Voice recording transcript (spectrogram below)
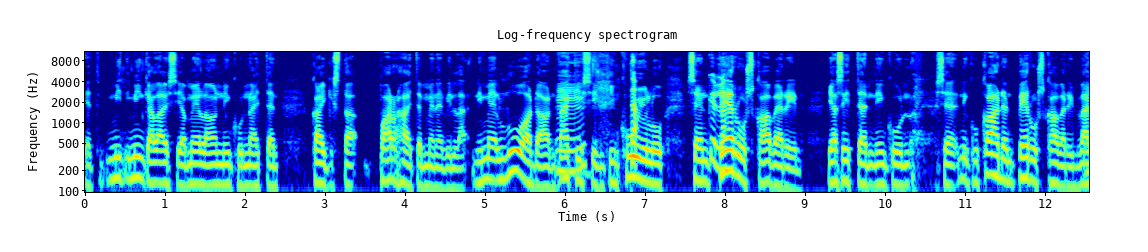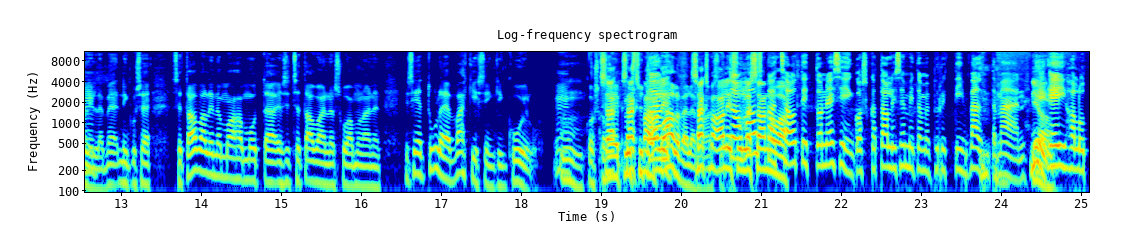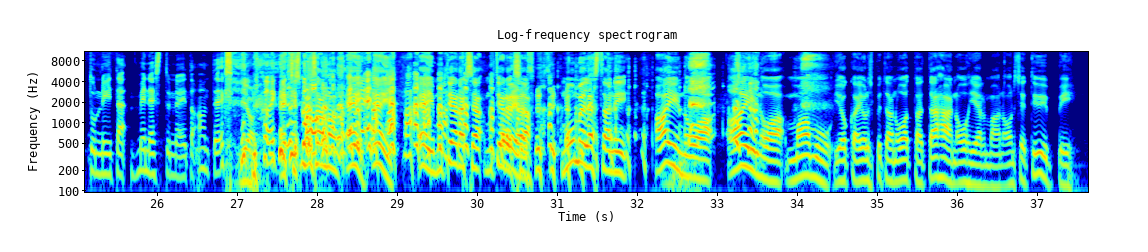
että minkälaisia meillä on niin kuin näiden kaikista parhaiten menevillä, niin me luodaan mm. väkisinkin kuilu sen Ta- peruskaverin ja sitten niin kuin se niin kuin kahden peruskaverin välillä, mm. me, niin kuin se, se tavallinen maahanmuuttaja ja sitten se tavallinen suomalainen, niin siihen tulee väkisinkin kuilu. Mm. mm. Koska Sa- me ei pystytä mä, palvelemaan Saanko mä Ali sulle hauska, sanoa? että sä otit ton esiin, koska tämä oli se, mitä me pyrittiin välttämään. niin ei haluttu niitä menestyneitä, anteeksi. Joo. siis mä sanon, ei, ei, ei, mutta tiedäksä, mut tiedäksä mun mielestäni ainoa, ainoa mamu, joka ei olisi pitänyt ottaa tähän ohjelmaan, on se tyyppi,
